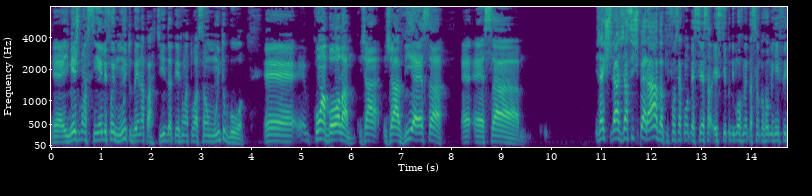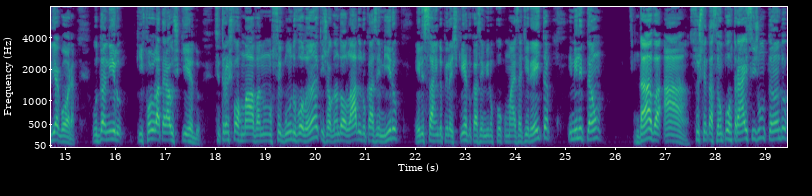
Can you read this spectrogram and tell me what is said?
É, e mesmo assim ele foi muito bem na partida, teve uma atuação muito boa. É, com a bola já, já havia essa, é, essa já, já, já, se esperava que fosse acontecer essa, esse tipo de movimentação que eu vou me referir agora. O Danilo, que foi o lateral esquerdo, se transformava num segundo volante, jogando ao lado do Casemiro, ele saindo pela esquerda, o Casemiro um pouco mais à direita, e Militão dava a sustentação por trás, se juntando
